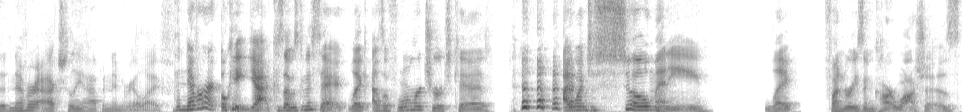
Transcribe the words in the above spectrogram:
That never actually happened in real life. That never. Okay, yeah, because I was gonna say, like, as a former church kid, I went to so many like fundraising car washes.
